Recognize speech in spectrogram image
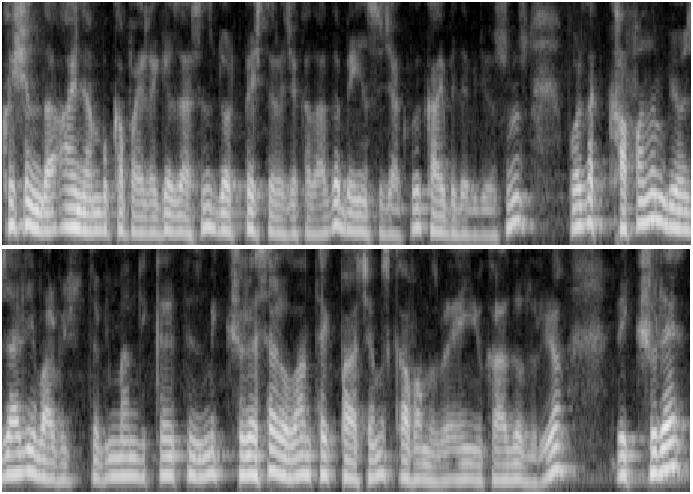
kışında aynen bu kafayla gezerseniz 4-5 derece kadar da beyin sıcaklığı kaybedebiliyorsunuz. Bu arada kafanın bir özelliği var vücutta. Bilmem dikkat ettiniz mi? Küresel olan tek parçamız kafamız böyle en yukarıda duruyor. Ve küre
